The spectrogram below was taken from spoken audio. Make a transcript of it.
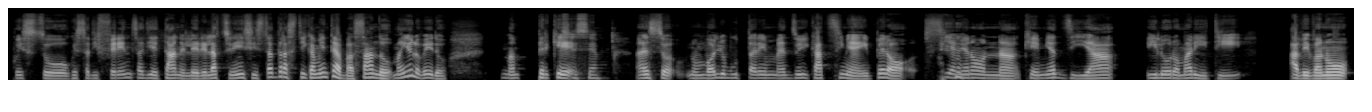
questo, questa differenza di età nelle relazioni si sta drasticamente abbassando, ma io lo vedo, ma Sì, perché sì. adesso non voglio buttare in mezzo i cazzi miei, però sia mia nonna che mia zia, i loro mariti avevano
